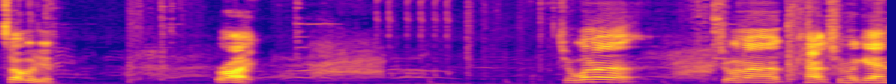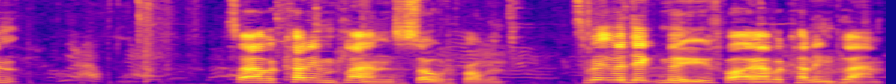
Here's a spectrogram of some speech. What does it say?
Told you. Right. Do you wanna do you wanna catch him again? So I have a cunning plan to solve the problem. It's a bit of a dick move, but I have a cunning plan.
